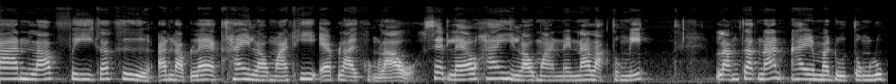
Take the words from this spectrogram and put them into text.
การรับฟรีก็คืออันดับแรกให้เรามาที่แอปไลน์ของเรา เสร็จแล้วให้เรามาในหน้าหลักตรงนี้ หลังจากนั้นให้มาดูตรงรูป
